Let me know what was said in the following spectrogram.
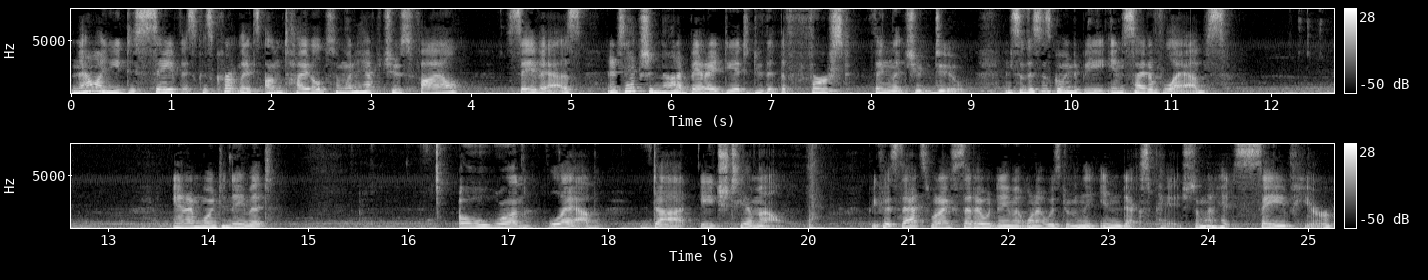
now I need to save this because currently it's untitled, so I'm going to have to choose File, Save As, and it's actually not a bad idea to do that the first thing that you do. And so this is going to be inside of Labs, and I'm going to name it o1lab.html because that's what I said I would name it when I was doing the index page. So I'm going to hit save here.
